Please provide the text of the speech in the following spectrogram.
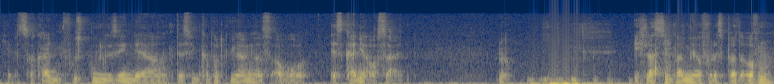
ich habe jetzt noch keinen Fußboden gesehen, der deswegen kaputt gegangen ist, aber es kann ja auch sein. Ne? Ich lasse den bei mir auf das Blatt offen,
